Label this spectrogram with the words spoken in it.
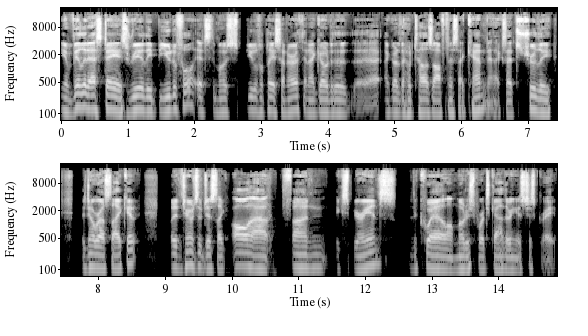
you know, Villa d'Este is really beautiful. It's the most beautiful place on earth, and I go to the uh, I go to the hotel as often as I can because it's truly there's nowhere else like it. But in terms of just like all out fun experience, the Quail Motorsports Gathering is just great.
